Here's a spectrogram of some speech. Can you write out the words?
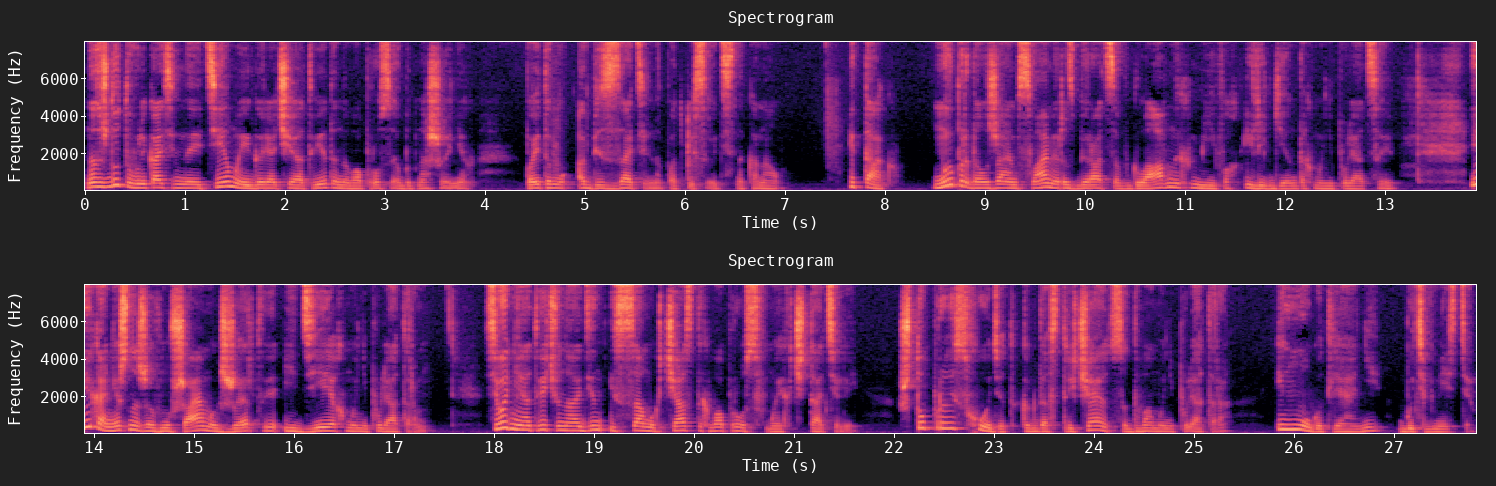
Нас ждут увлекательные темы и горячие ответы на вопросы об отношениях. Поэтому обязательно подписывайтесь на канал. Итак, мы продолжаем с вами разбираться в главных мифах и легендах манипуляции. И, конечно же, внушаемых жертве идеях манипуляторам. Сегодня я отвечу на один из самых частых вопросов моих читателей. Что происходит, когда встречаются два манипулятора? И могут ли они быть вместе?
